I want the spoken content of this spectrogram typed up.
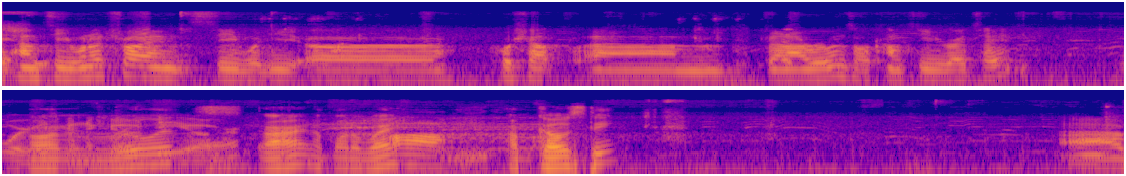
Hey, Hunter, you want to try and see what you uh push up um Draenei ruins? I'll come to you. Rotate. We're On gonna go ruins. DR. All right, I'm on the way. Oh, I'm ghosting. Uh,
